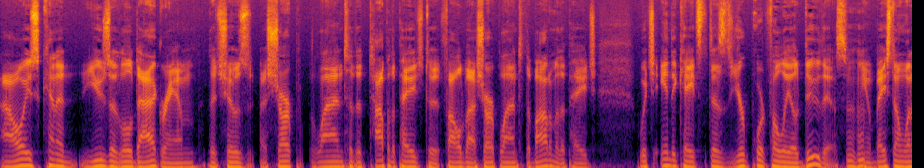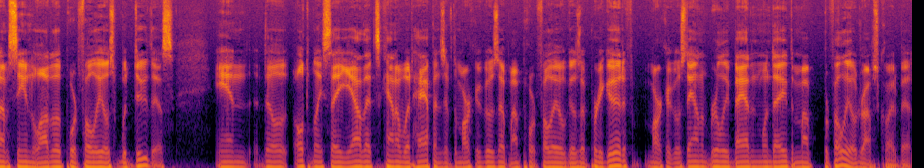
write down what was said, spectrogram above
I always kind of use a little diagram that shows a sharp line to the top of the page, to followed by a sharp line to the bottom of the page, which indicates does your portfolio do this? You mm-hmm. know, based on what I'm seeing, a lot of the portfolios would do this. And they'll ultimately say, yeah, that's kind of what happens. If the market goes up, my portfolio goes up pretty good. If the market goes down really bad in one day, then my portfolio drops quite a bit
